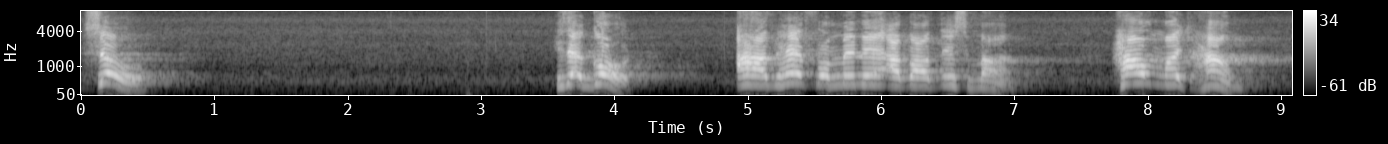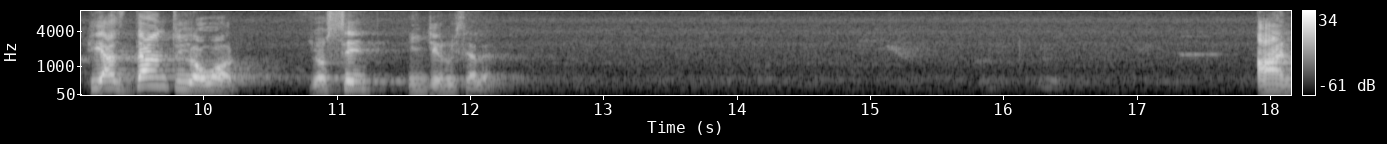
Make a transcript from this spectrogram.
so, he said, God, I have heard from many about this man. How much harm he has done to your word, your saint in Jerusalem. And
